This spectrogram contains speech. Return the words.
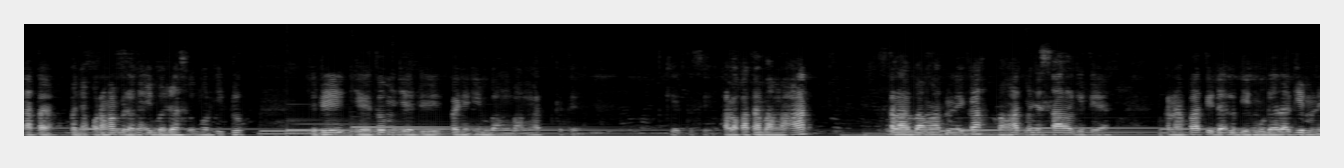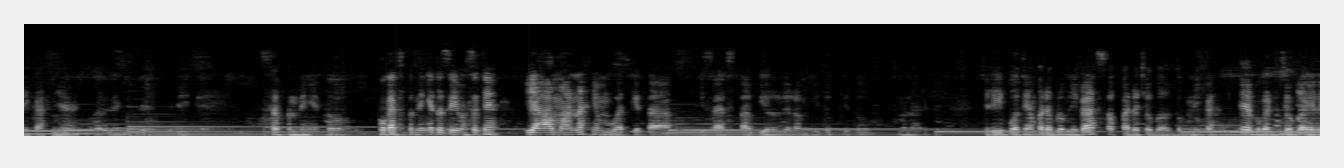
kata banyak orang kan bilangnya ibadah seumur hidup. Jadi ya itu menjadi penyeimbang banget gitu ya. Gitu sih. Kalau kata Bang Aat setelah Bang Aat menikah Bang Aat menyesal gitu ya. Kenapa tidak lebih muda lagi menikahnya? Gitu. jadi sepenting itu bukan sepenting itu sih. Maksudnya ya amanah yang membuat kita bisa stabil dalam hidup itu menarik jadi buat yang pada belum nikah sok pada coba untuk menikah. Eh bukan coba ya.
